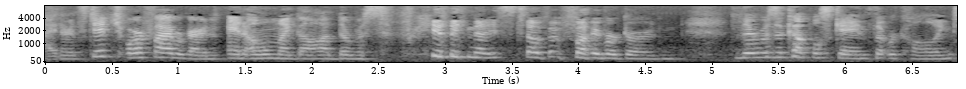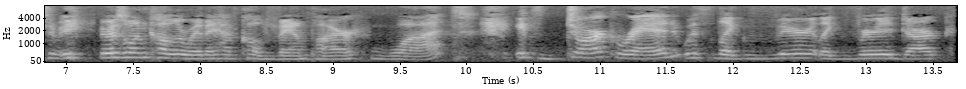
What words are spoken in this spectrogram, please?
either at Stitch or Fiber Garden. And oh my god, there was some really nice stuff at Fiber Garden. There was a couple skeins that were calling to me. There was one colorway they have called Vampire. What? It's dark red with like very like very dark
